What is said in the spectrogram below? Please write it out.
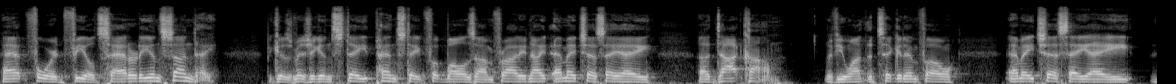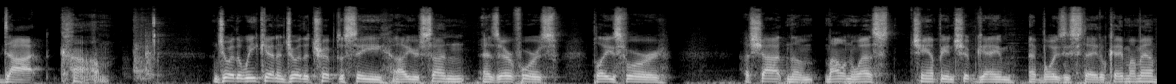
at Ford Field. Saturday and Sunday because Michigan State, Penn State football is on Friday night. MHSAA.com. Uh, dot com. if you want the ticket info, MHSAA.com. Enjoy the weekend. Enjoy the trip to see uh, your son as Air Force plays for a shot in the Mountain West championship game at Boise State. Okay, my man?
